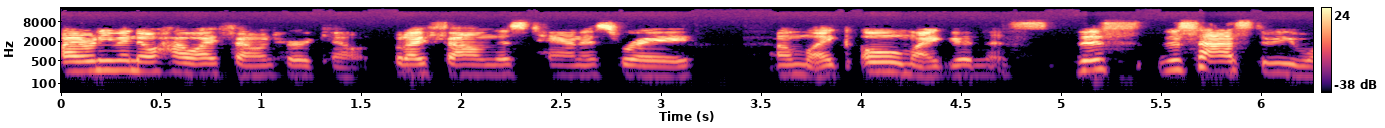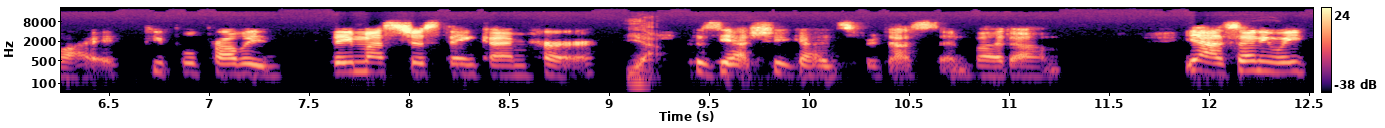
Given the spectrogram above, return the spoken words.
I don't even know how I found her account, but I found this Tanis Ray. I'm like, oh my goodness, this this has to be why people probably they must just think I'm her. Yeah. Because yeah, she guides for Dustin, but um, yeah. So anyway,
